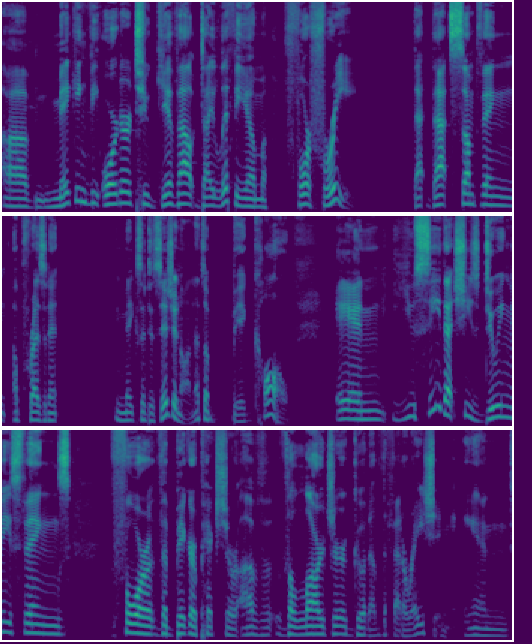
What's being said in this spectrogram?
uh, making the order to give out dilithium for free. That that's something a president makes a decision on. That's a big call. And you see that she's doing these things for the bigger picture of the larger good of the Federation. And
